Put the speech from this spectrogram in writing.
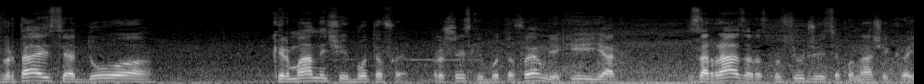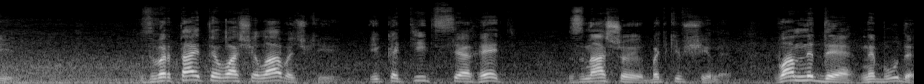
Звертаюся до керманичів ботаферм, російських ботаферм, які як зараза розповсюджується по нашій країні. Звертайте ваші лавочки і катіться геть з нашої батьківщини. Вам ніде не буде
